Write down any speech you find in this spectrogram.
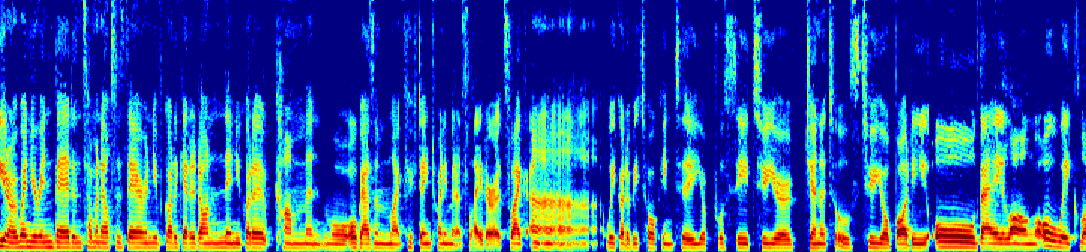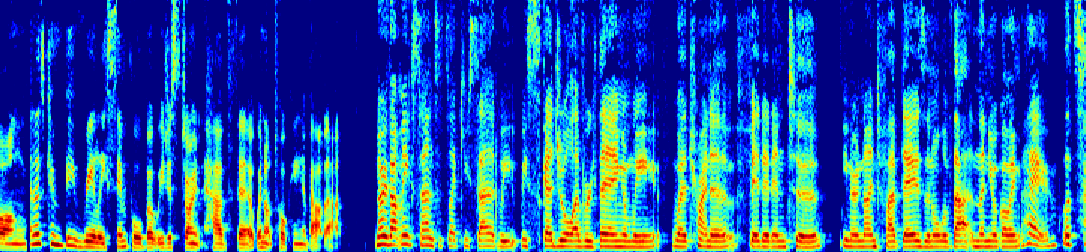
you know, when you're in bed and someone else is there and you've got to get it on and then you've got to come and or orgasm like 15, 20 minutes later. It's like, uh, uh, uh, we got to be talking to your pussy, to your genitals, to your body all day long, all week long. And it can be really simple, but we just don't have the, we're not talking about that. No, that makes sense. It's like you said, we we schedule everything and we we're trying to fit it into you know, nine to five days and all of that. And then you're going, Hey, let's,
